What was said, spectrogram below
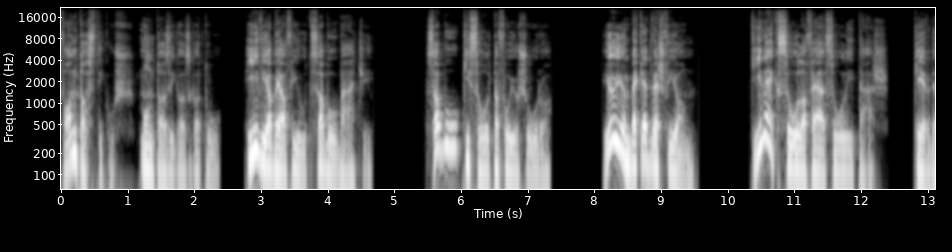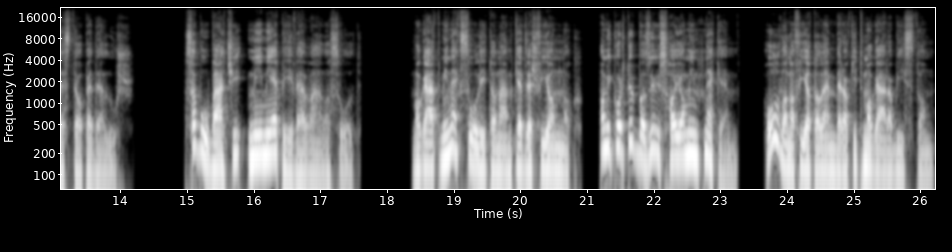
Fantasztikus, mondta az igazgató. Hívja be a fiút, Szabó bácsi. Szabó kiszólt a folyosóra. Jöjjön be, kedves fiam! Kinek szól a felszólítás? kérdezte a pedellus. Szabó bácsi némi epével válaszolt. Magát minek szólítanám, kedves fiamnak, amikor több az őszhaja, mint nekem? Hol van a fiatal ember, akit magára bíztam?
